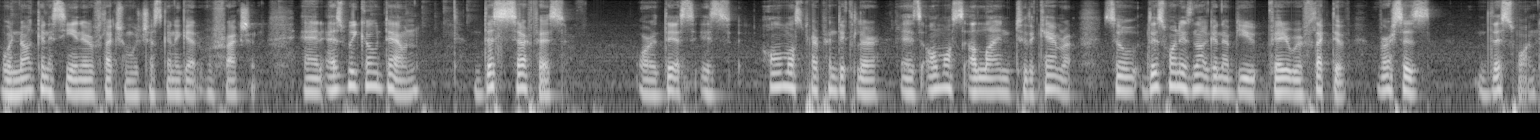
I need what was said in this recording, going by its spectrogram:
we're not going to see any reflection. We're just going to get refraction. And as we go down this surface or this is almost perpendicular is almost aligned to the camera. So this one is not going to be very reflective versus this one.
